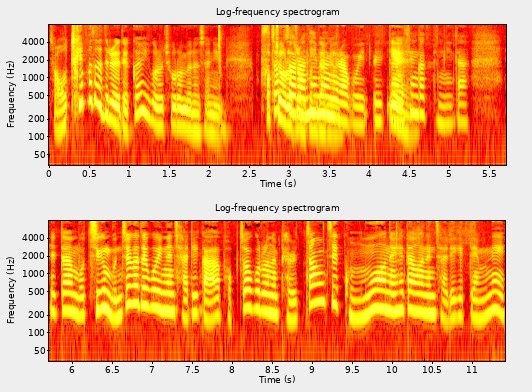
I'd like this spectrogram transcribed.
자, 어떻게 받아들여야 될까요? 이거는 조론 변호사님. 부적절한 해명이라고 일단 예. 생각됩니다. 일단 뭐 지금 문제가 되고 있는 자리가 법적으로는 별정직 공무원에 해당하는 자리이기 때문에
